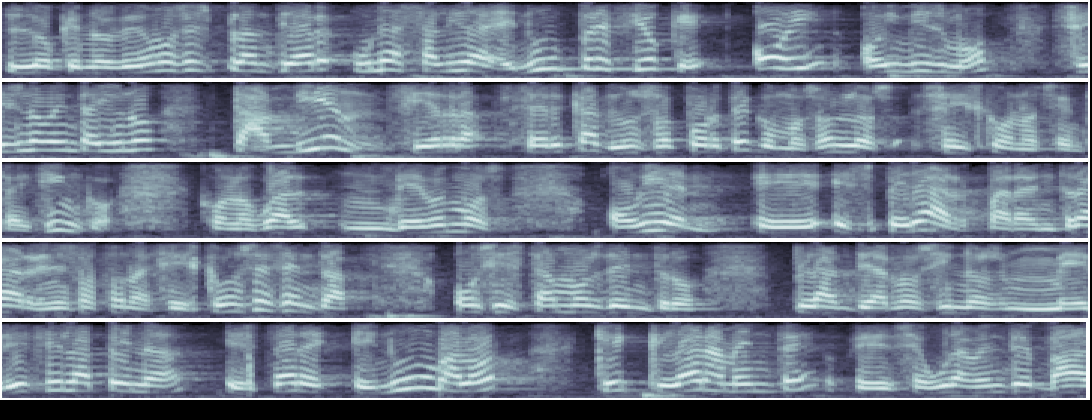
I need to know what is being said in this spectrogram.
lo que nos debemos es plantear una salida en un precio que hoy, hoy mismo, 6,91, también cierra cerca de un soporte como son los 6,85. Con lo cual debemos o bien eh, esperar para entrar en esa zona 6,60 o si estamos dentro plantearnos si nos merece la pena estar en un valor que claramente, eh, seguramente va a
